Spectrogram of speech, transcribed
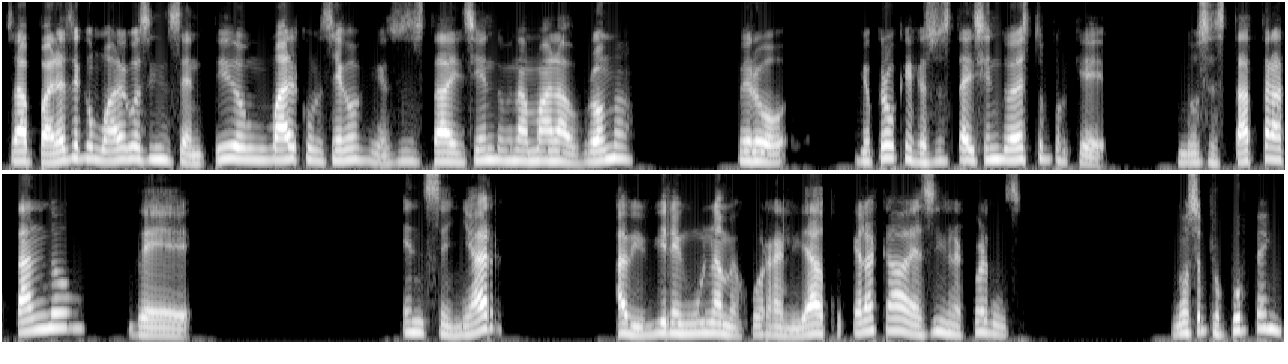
o sea, parece como algo sin sentido, un mal consejo que Jesús está diciendo, una mala broma. Pero yo creo que Jesús está diciendo esto porque nos está tratando de enseñar a vivir en una mejor realidad. Porque Él acaba de decir, recuerden, no se preocupen,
